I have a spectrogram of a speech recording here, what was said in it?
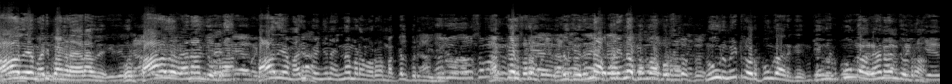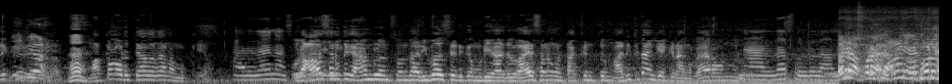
பாதையை மறிப்பாங்களா யாராவது? ஒரு பாதை வேணாம்னு சொல்றோம் பாதையை மறிப்பீங்கன்னா என்ன மேடம் வரும்? மக்கள் பிரிஞ்சு மக்கள் என்ன அப்படி என்ன பூங்கா போடணும்? நூறு மீட்டர் ஒரு பூங்கா இருக்கு. எங்களுக்கு பூங்கா வேணாம்னு சொல்றோம் மக்களோட தேவைதானே முக்கியம். அதுதான் நான் ஒரு சொல்றேன். அவசரத்துக்கு ஆம்புலன்ஸ் வந்தா ரிவர்ஸ் எடுக்க முடியாது. வயசானவங்க டக்குன்னு அதுக்கு தான் கேக்குறாங்க. வேற ஒண்ணும் இல்ல. நான் அதுதான் சொல்றேன்.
